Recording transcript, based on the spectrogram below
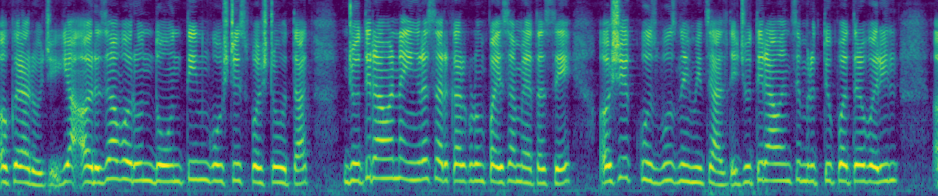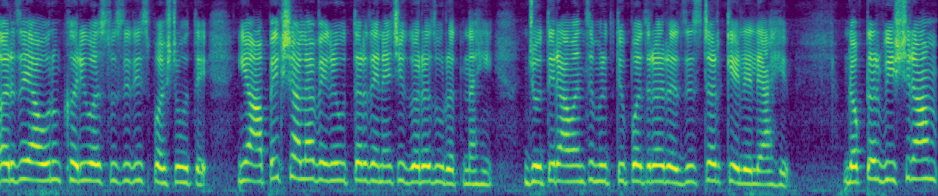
अकरा रोजी. या अर्जावरून दोन तीन गोष्टी स्पष्ट होतात. ज्योतिरावांना इंग्रज सरकारकडून पैसा मिळत असे असे कुजबूज नेहमी चालते. ज्योतिरावांचे मृत्यूपत्र वरील अर्ज यावरून खरी वस्तुस्थिती स्पष्ट होते. या अपेक्षाला वेगळे उत्तर देण्याची गरज उरत नाही. ज्योतिरावांचे मृत्यूपत्र रजिस्टर केलेले आहे. डॉक्टर विश्राम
